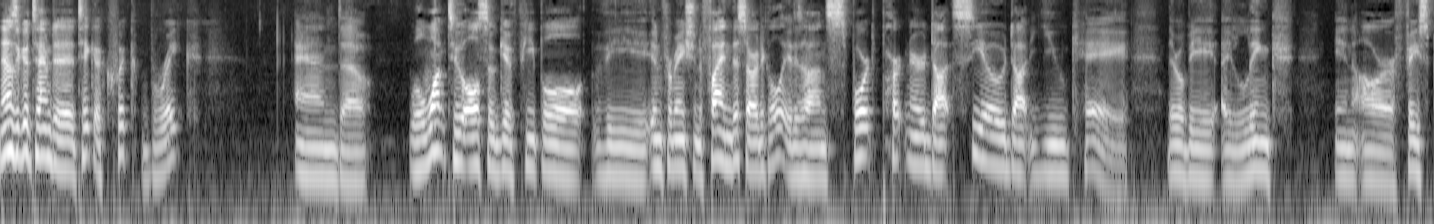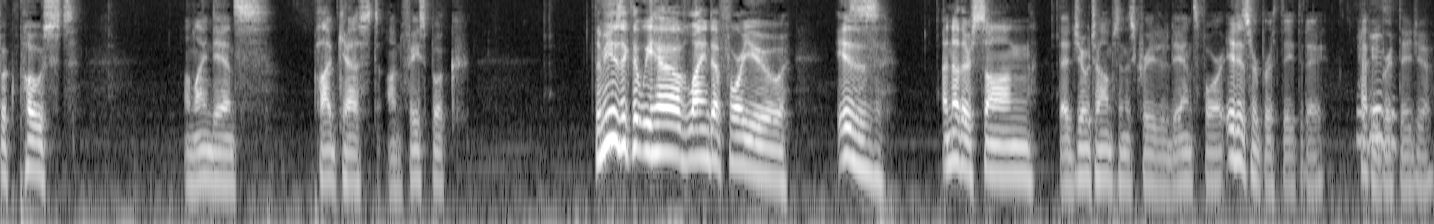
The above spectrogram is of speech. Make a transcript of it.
Now's a good time to take a quick break, and uh, we'll want to also give people the information to find this article. It is on sportpartner.co.uk. There will be a link in our Facebook post, Online Dance Podcast on Facebook. The music that we have lined up for you is another song that Jo Thompson has created a dance for. It is her birthday today. Happy is. birthday, Joe.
